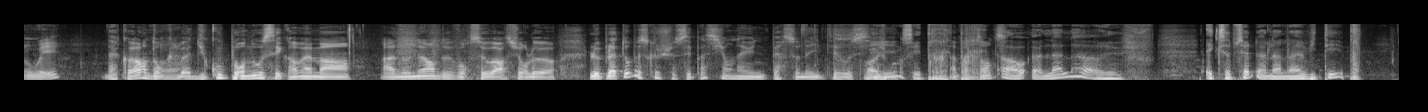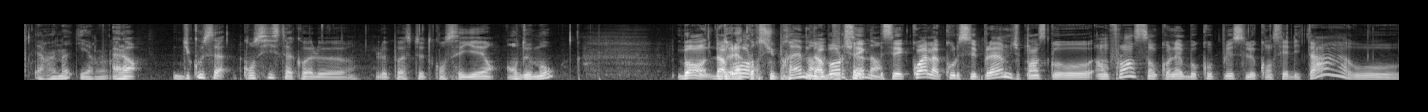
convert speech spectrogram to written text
Oui. D'accord. Donc, Ouais. bah, du coup, pour nous, c'est quand même un, un honneur de vous recevoir sur le, le plateau parce que je ne sais pas si on a une personnalité aussi Franchement, c'est très, importante. très- Ah, euh, là, là, euh, exceptionnel, là, l'invité, pff, y a rien à dire. hein. Alors, du coup, ça consiste à quoi le, le poste de conseiller en, en deux mots? Bon, d'abord, la Cour suprême, hein, D'abord, c'est quoi la Cour suprême? Je pense qu'en France, on connaît beaucoup plus le Conseil d'État ou,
